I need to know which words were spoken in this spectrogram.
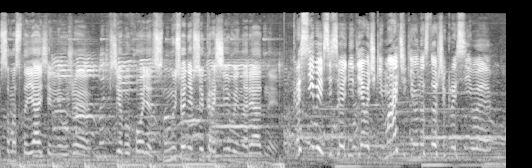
самостоятельные, уже все выходят. Ну, сегодня все красивые, нарядные. Красивые все сегодня девочки, мальчики у нас тоже красивые.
